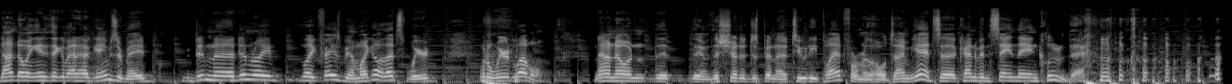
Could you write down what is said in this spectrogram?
not knowing anything about how games are made, didn't uh, didn't really like faze me. I'm like, oh, that's weird. What a weird level. Now knowing that you know, this should have just been a 2D platformer the whole time, yeah, it's uh, kind of insane they included that.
